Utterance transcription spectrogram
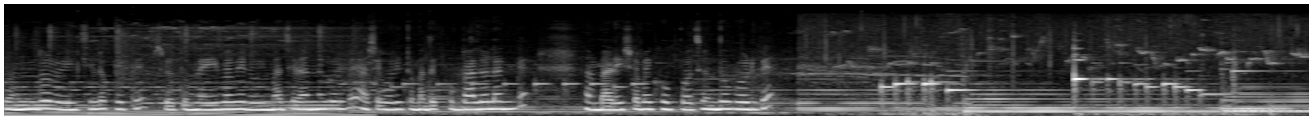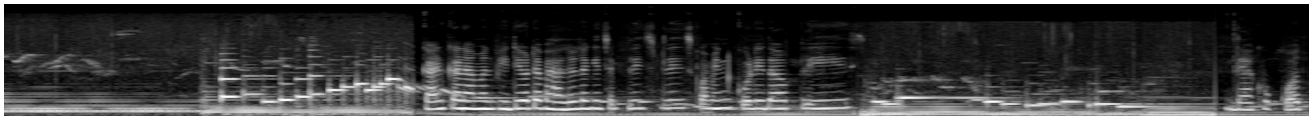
সুন্দর হয়েছিল খেতে। সো তোমরা এইভাবে রুই মাছের রান্না করবে, আশা করি তোমাদের খুব ভালো লাগবে। আর বাড়ির সবাই খুব পছন্দ করবে। কার কার আমার ভিডিওটা ভালো লেগেছে প্লিজ প্লিজ কমেন্ট করে দাও প্লিজ দেখো কত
